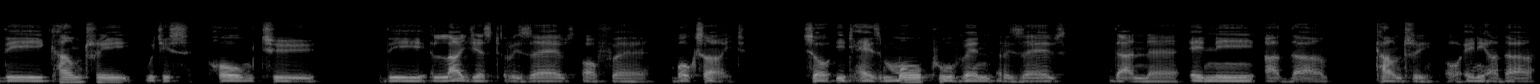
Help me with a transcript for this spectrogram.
the country which is home to the largest reserves of uh, bauxite. So it has more proven reserves than uh, any other country or any other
